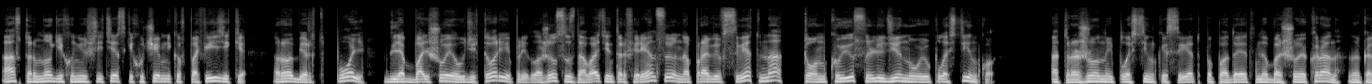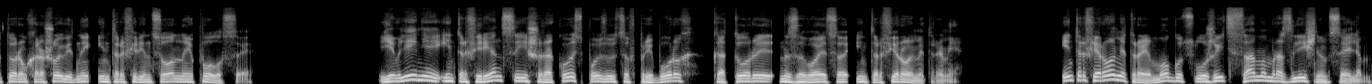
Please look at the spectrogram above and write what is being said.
автор многих университетских учебников по физике, Роберт Поль для большой аудитории предложил создавать интерференцию, направив свет на тонкую слюдяную пластинку. Отраженный пластинкой свет попадает на большой экран, на котором хорошо видны интерференционные полосы. Явление интерференции широко используется в приборах, которые называются интерферометрами. Интерферометры могут служить самым различным целям.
